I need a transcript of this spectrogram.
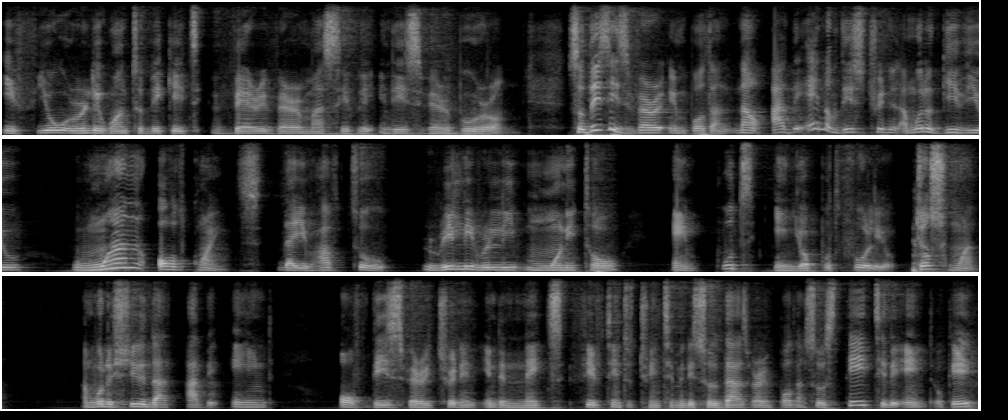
if you really want to make it very, very massively in this very run. So this is very important. Now, at the end of this training, I'm going to give you one altcoin that you have to really, really monitor and put in your portfolio. Just one. I'm going to show you that at the end of this very training in the next 15 to 20 minutes. So that's very important. So stay till the end, okay?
